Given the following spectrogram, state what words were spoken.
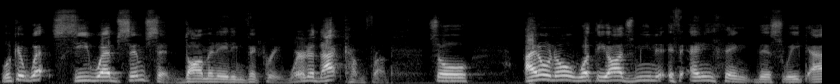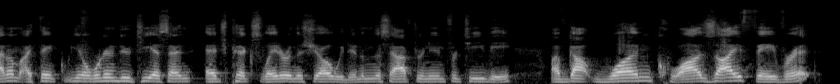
Look at C. Webb Simpson dominating victory. Where did that come from? So, I don't know what the odds mean, if anything, this week, Adam. I think, you know, we're going to do TSN edge picks later in the show. We did them this afternoon for TV. I've got one quasi favorite,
